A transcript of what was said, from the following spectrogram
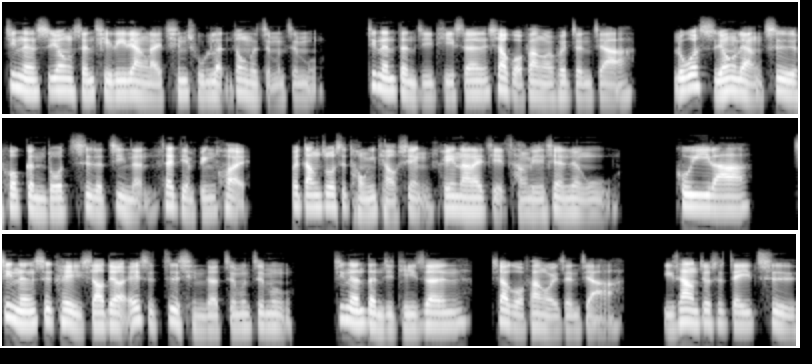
技能是用神奇力量来清除冷冻的字幕字幕。技能等级提升，效果范围会增加。如果使用两次或更多次的技能，再点冰块，会当做是同一条线，可以拿来解长连线任务。库伊拉技能是可以消掉 S 字形的字幕字幕，技能等级提升，效果范围增加。以上就是这一次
